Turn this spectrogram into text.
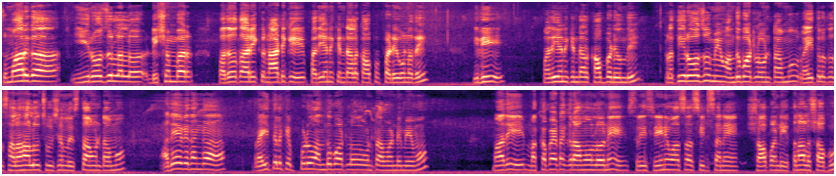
సుమారుగా ఈ రోజులలో డిసెంబర్ పదో తారీఖు నాటికి పదిహేను క్వింటాల కాపు పడి ఉన్నది. ఇది పదిహేను క్వింటాల కాపు పడి ఉంది. ప్రతిరోజు మేము అందుబాటులో ఉంటాము రైతులకు సలహాలు సూచనలు ఇస్తూ ఉంటాము. అదేవిధంగా రైతులకు ఎప్పుడూ అందుబాటులో ఉంటామండి మేము. మాది మక్కపేట గ్రామంలోని శ్రీ శ్రీనివాస సీడ్స్ అనే షాప్ అండి ఇత్తనాల షాపు.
